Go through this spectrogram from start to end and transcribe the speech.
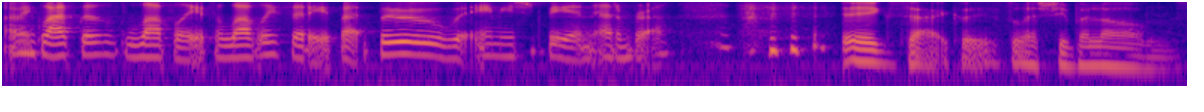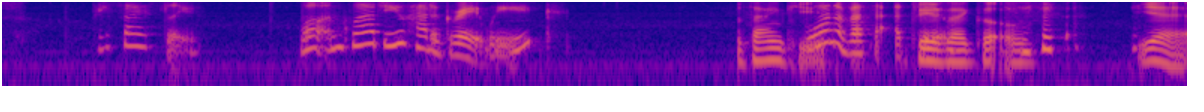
I mean, Glasgow's lovely. It's a lovely city, but boo, Amy should be in Edinburgh. Exactly, it's where she belongs. Precisely. Well, I'm glad you had a great week. Thank you. One of us had because. I got all, yeah,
